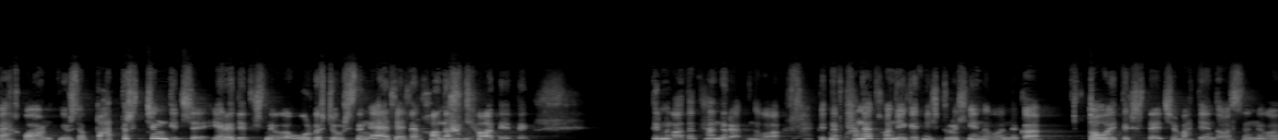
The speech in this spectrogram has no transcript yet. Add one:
байхгүй хооронд нь ерөөсө бадарчин гэж яриад байдаг ш нөгөө үүргэвч өөрсөн айл айлаар хоноод яваад байдаг. Тэр нэг одоо та нар нөгөө бид нар танаад хоны гэд нэвтрүүлгийн нөгөө нэг дуу байдаг штэ Чинбатын дуусан нөгөө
